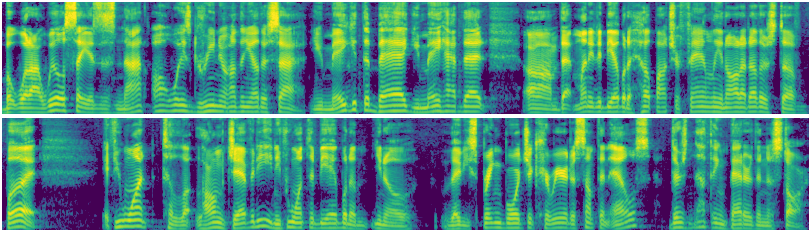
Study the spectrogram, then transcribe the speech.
But what I will say is, it's not always greener on the other side. You may get the bag, you may have that um, that money to be able to help out your family and all that other stuff, but if you want to lo- longevity and if you want to be able to, you know, maybe springboard your career to something else, there's nothing better than a star.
